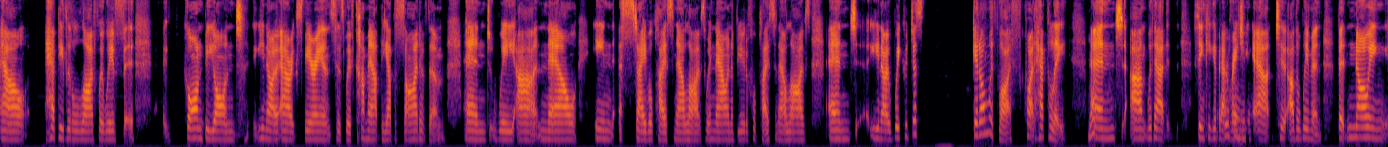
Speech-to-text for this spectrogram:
our happy little life where we've gone beyond you know our experiences. We've come out the other side of them and we are now in a stable place in our lives. We're now in a beautiful place in our lives. And you know we could just get on with life quite happily. Yes. and um, without thinking about reaching out to other women, but knowing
